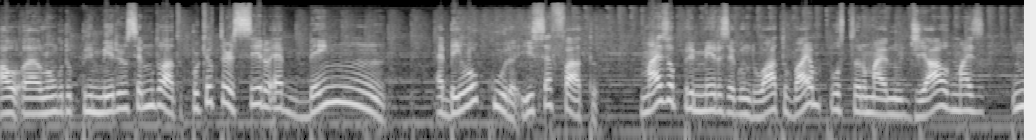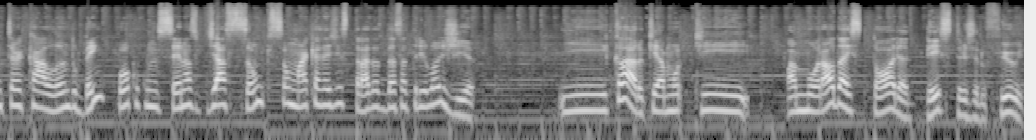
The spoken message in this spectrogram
ao, ao longo do primeiro e no segundo ato. Porque o terceiro é bem. É bem loucura, isso é fato. Mas o primeiro e segundo ato vai apostando mais no diálogo, mas intercalando bem pouco com cenas de ação que são marcas registradas dessa trilogia. E claro que a, que a moral da história desse terceiro filme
